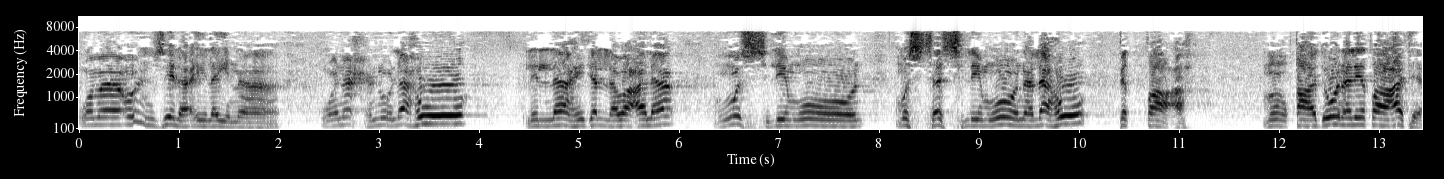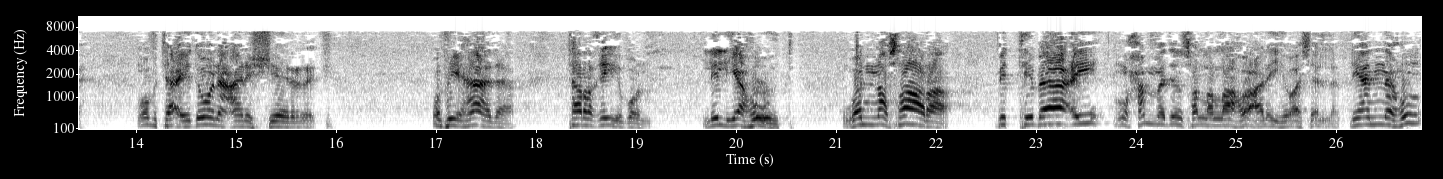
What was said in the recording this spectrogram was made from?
وما أنزل إلينا. ونحن له لله جل وعلا مسلمون مستسلمون له بالطاعة منقادون لطاعته مبتعدون عن الشرك. وفي هذا ترغيب لليهود والنصارى باتباع محمد صلى الله عليه وسلم لأنه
